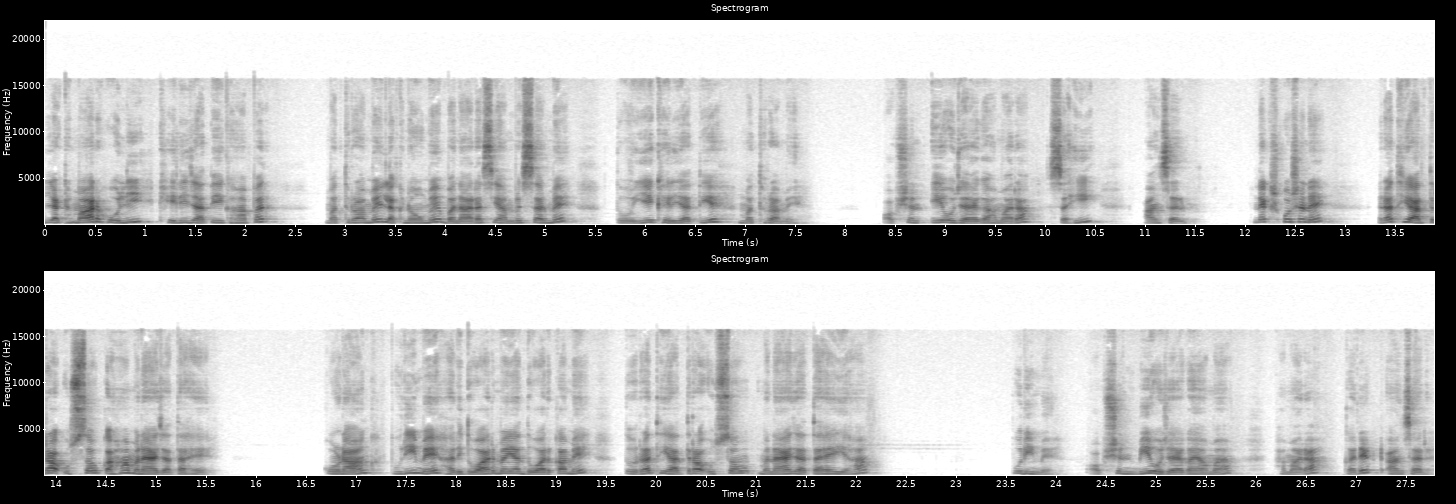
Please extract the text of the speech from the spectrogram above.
लठमार होली खेली जाती है कहाँ पर? मथुरा में, लखनऊ में, बनारस या अमृतसर में तो ये खेली जाती है मथुरा में। ऑप्शन ए हो जाएगा हमारा सही आंसर। नेक्स्ट क्वेश्चन है, रथ यात्रा उत्सव कहाँ मनाया जाता है? कोणांक पुरी में, हरिद्वार में या द्वारका में? तो रथ यात्रा उत्सव मनाया जाता है यहाँ पुरी में। ऑप्शन बी हो जाएगा यहाँ हमारा करेक्ट आंसर।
